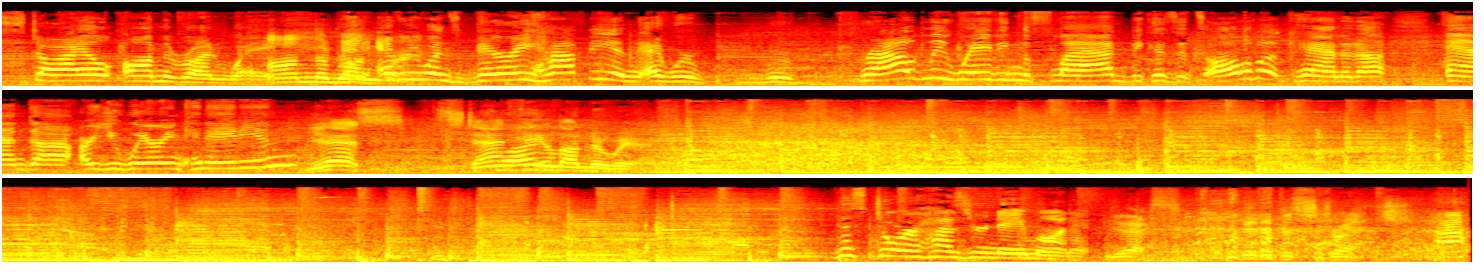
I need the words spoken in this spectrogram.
style on the runway. On the And runway. everyone's very happy, and, and we're, we're proudly waving the flag because it's all about Canada. And uh, are you wearing Canadian? Yes, Stanfield underwear. This door has your name on it. Yes, a bit of a stretch. Ah,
